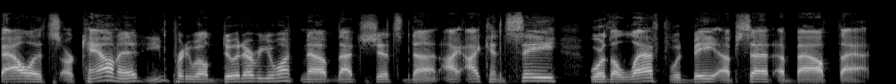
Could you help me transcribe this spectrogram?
ballots are counted. You can pretty well do whatever you want. No, that shit's done. I, I can see where the left would be upset about that.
